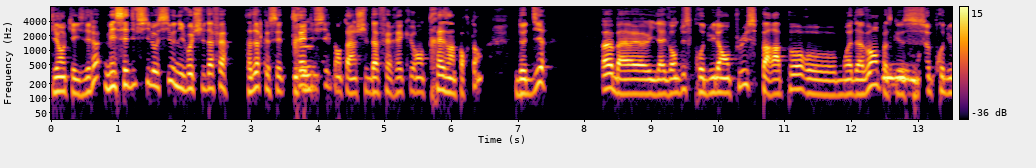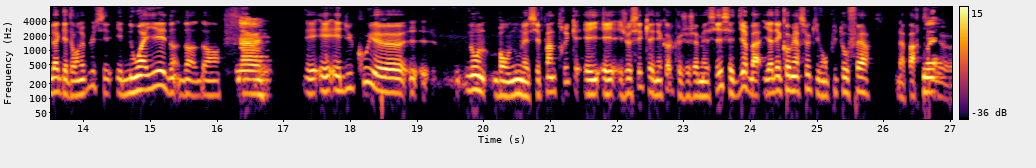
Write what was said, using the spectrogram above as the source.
client qui existe déjà, mais c'est difficile aussi au niveau de chiffre d'affaires. C'est-à-dire que c'est très difficile quand tu as un chiffre d'affaires récurrent très important de dire ah, bah, il a vendu ce produit-là en plus par rapport au mois d'avant, parce que ce produit-là qui a été vendu en plus est, noyé dans. dans, ah et, et, du coup, euh, nous, bon, nous, on a essayé plein de trucs, et, je sais qu'il y a une école que j'ai jamais essayé, c'est de dire, bah, il y a des commerciaux qui vont plutôt faire la partie. Euh, euh,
